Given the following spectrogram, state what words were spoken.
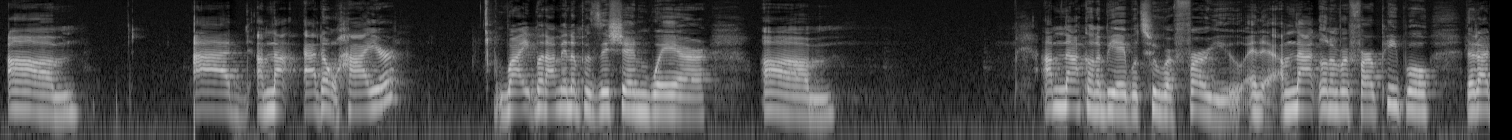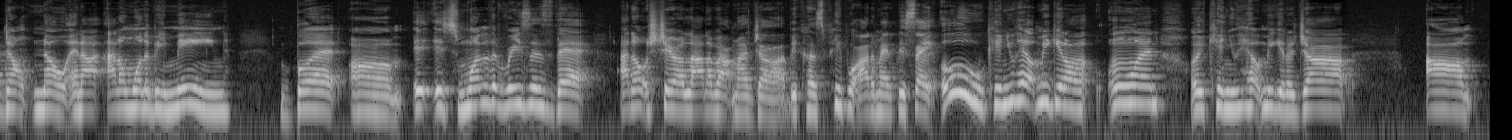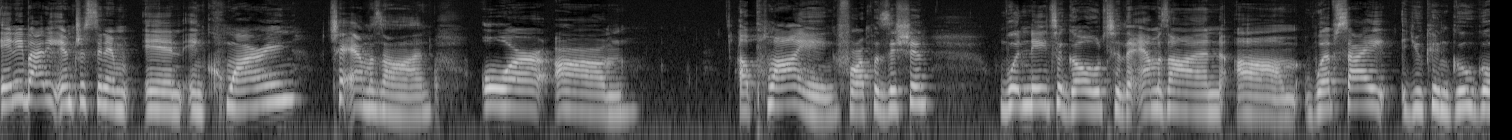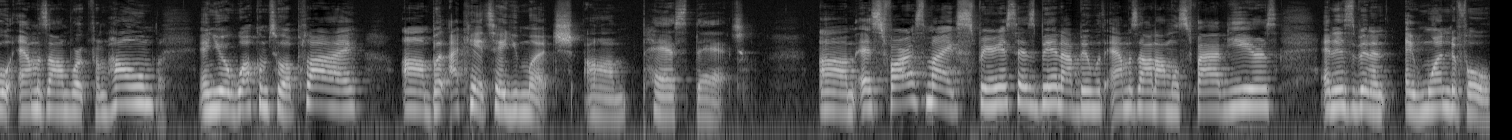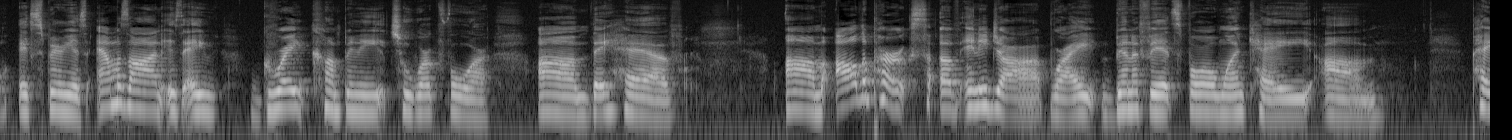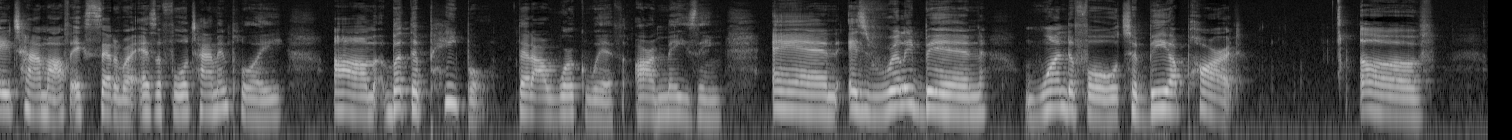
um, I I'm not I don't hire, right? But I'm in a position where um, I'm not going to be able to refer you, and I'm not going to refer people that I don't know, and I I don't want to be mean, but um, it, it's one of the reasons that I don't share a lot about my job because people automatically say, "Ooh, can you help me get on on or can you help me get a job?" Um, anybody interested in in inquiring to Amazon or um, applying for a position would need to go to the Amazon um, website. You can Google Amazon work from home and you're welcome to apply um, but I can't tell you much um, past that. Um, as far as my experience has been, I've been with Amazon almost five years and it's been an, a wonderful experience. Amazon is a great company to work for. Um, they have um, all the perks of any job, right? Benefits, 401k, um, paid time off, etc. as a full-time employee. Um, but the people that I work with are amazing. And it's really been wonderful to be a part of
